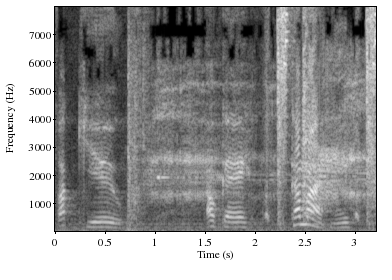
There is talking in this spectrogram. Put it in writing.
Fuck you. Okay, come on, me.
